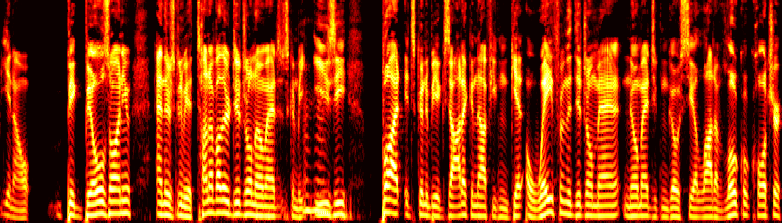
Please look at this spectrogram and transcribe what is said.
you know, big bills on you. And there's going to be a ton of other digital nomads. It's going to be mm-hmm. easy, but it's going to be exotic enough. You can get away from the digital man- nomads. You can go see a lot of local culture.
